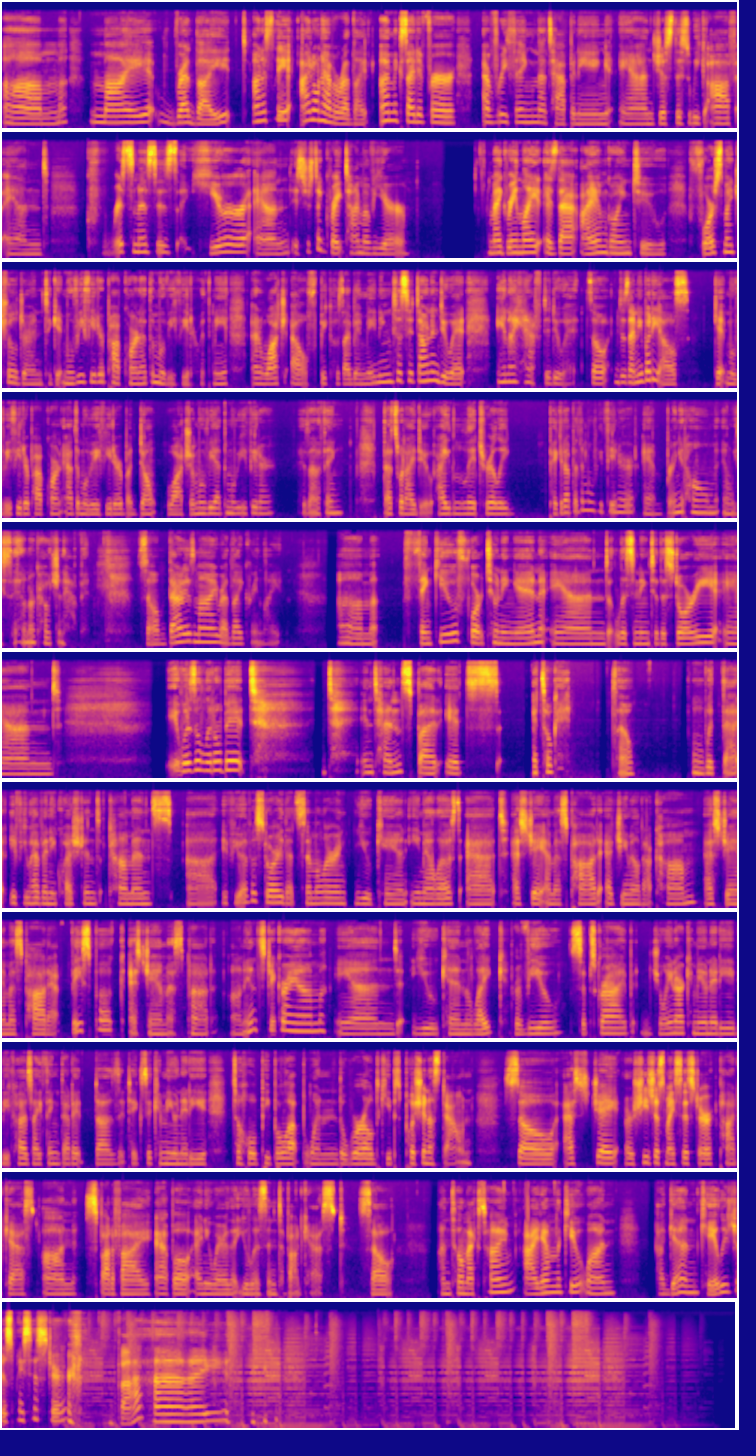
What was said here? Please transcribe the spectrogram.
Um, my red light, honestly, I don't have a red light. I'm excited for everything that's happening and just this week off and Christmas is here and it's just a great time of year. My green light is that I am going to force my children to get movie theater popcorn at the movie theater with me and watch Elf because I've been meaning to sit down and do it and I have to do it. So, does anybody else get movie theater popcorn at the movie theater but don't watch a movie at the movie theater? Is that a thing? That's what I do. I literally pick it up at the movie theater and bring it home and we sit on our couch and have it. So, that is my red light, green light. Um, thank you for tuning in and listening to the story. And it was a little bit t- intense, but it's it's okay. So, with that, if you have any questions, comments, uh, if you have a story that's similar, and you can email us at sjmspod at gmail.com, sjmspod at Facebook, sjmspod on Instagram, and you can like, review, subscribe, join our community because I think that it does. It takes a community to hold people up when the world keeps pushing us down. So, SJ, or She's Just My Sister podcast on Spotify, Apple, anywhere that you listen to podcast. So, until next time, I am the cute one. Again, Kaylee's just my sister. Bye.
